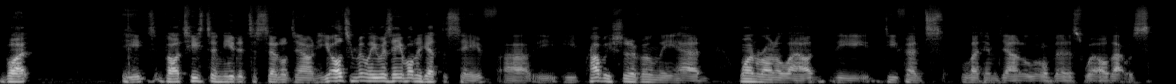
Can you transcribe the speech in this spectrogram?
But he, Bautista needed to settle down. He ultimately was able to get the save. Uh, he, he probably should have only had one run allowed. The defense let him down a little bit as well. That was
